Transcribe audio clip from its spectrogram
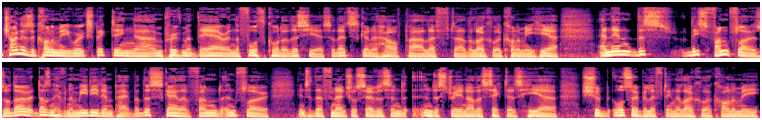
China's economy, we're expecting uh, improvement there in the fourth quarter this year. So that's going to help uh, lift uh, the local economy here. And then this these fund flows, although it doesn't have an immediate impact, but this scale of fund inflow into the financial service in- industry and other sectors here should also be lifting the local economy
